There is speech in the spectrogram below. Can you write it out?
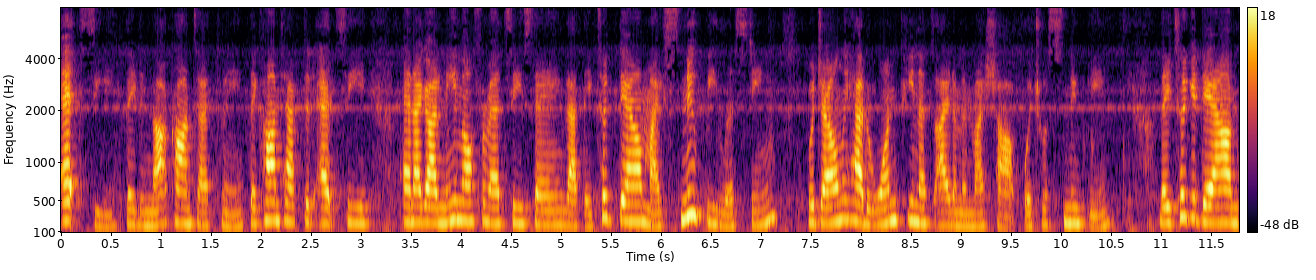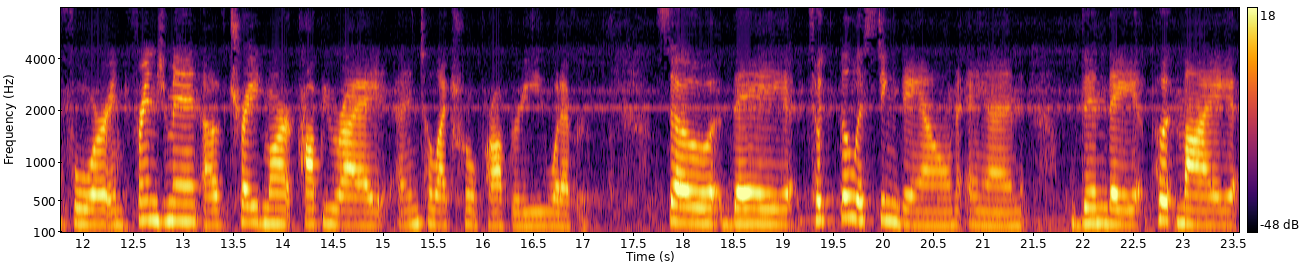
Etsy. They did not contact me. They contacted Etsy and I got an email from Etsy saying that they took down my Snoopy listing, which I only had one Peanuts item in my shop, which was Snoopy. They took it down for infringement of trademark, copyright, intellectual property, whatever. So they took the listing down and then they put my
